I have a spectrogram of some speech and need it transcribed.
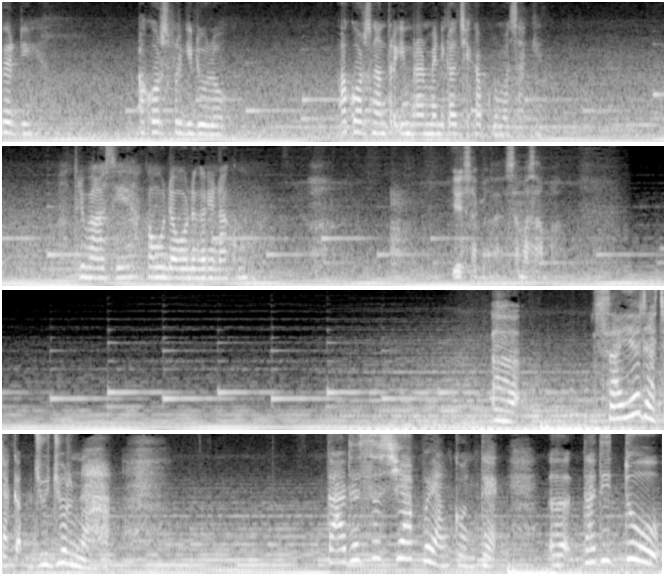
Ferdi, aku harus pergi dulu. Aku harus nganter Imran medical check up ke rumah sakit. Terima kasih ya, kamu udah mau dengerin aku. Iya, Sabila, sama-sama. Saya dah cakap jujur, nak. Tak ada sesiapa yang kontak. Uh, tadi tu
